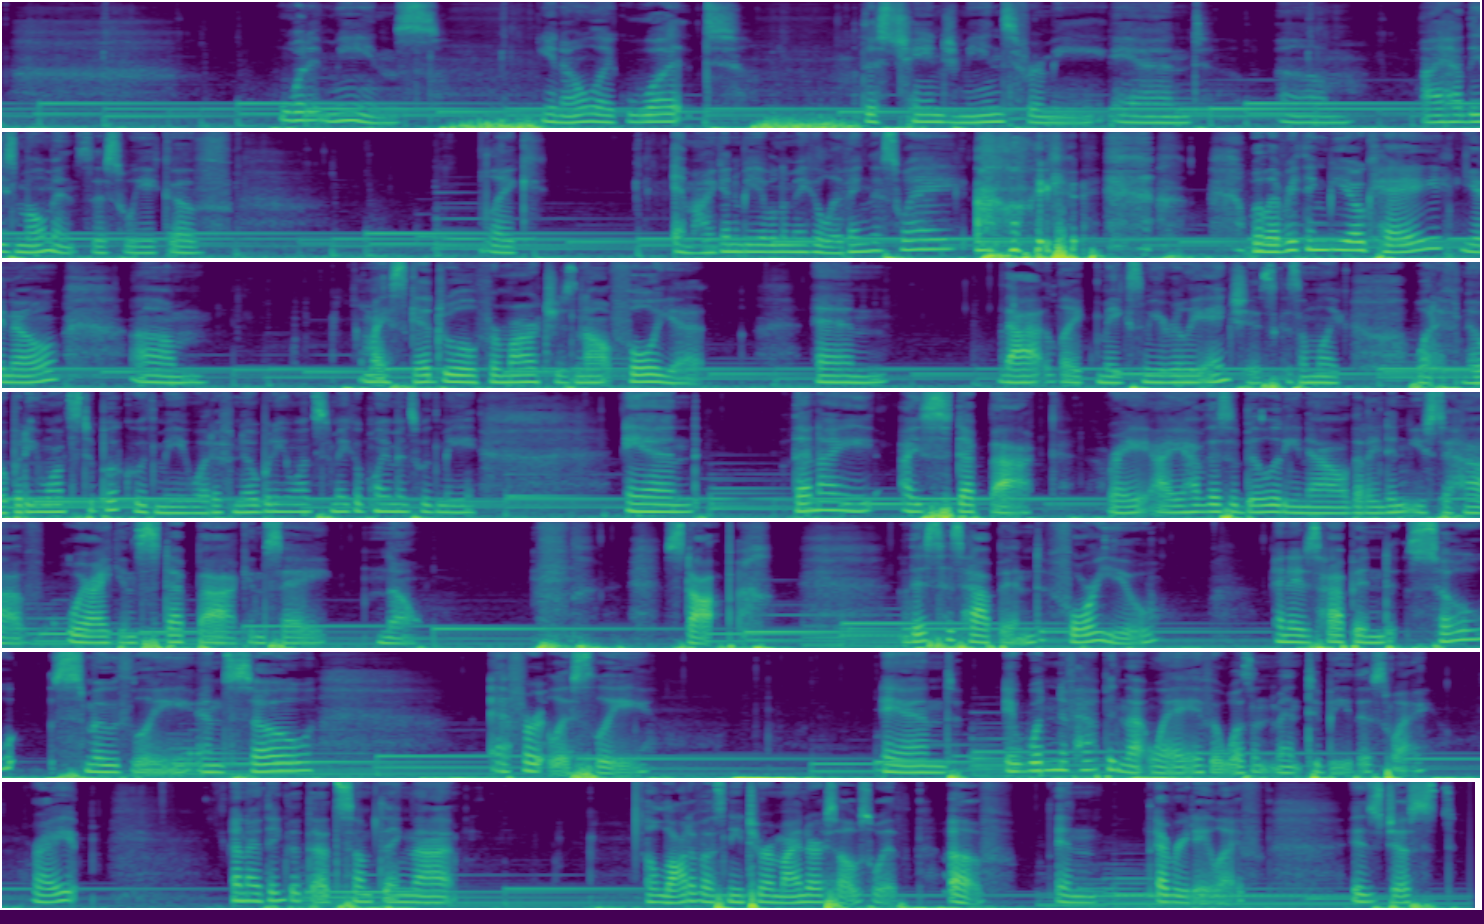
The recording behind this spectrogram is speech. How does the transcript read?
what it means. You know, like what this change means for me. And um, I had these moments this week of like, am I going to be able to make a living this way? like, will everything be okay? You know? Um, my schedule for March is not full yet. And that like makes me really anxious because I'm like, what if nobody wants to book with me? What if nobody wants to make appointments with me? And then I I step back, right? I have this ability now that I didn't used to have where I can step back and say, "No. Stop. This has happened for you, and it has happened so smoothly and so effortlessly and it wouldn't have happened that way if it wasn't meant to be this way, right? And I think that that's something that a lot of us need to remind ourselves with of in everyday life is just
